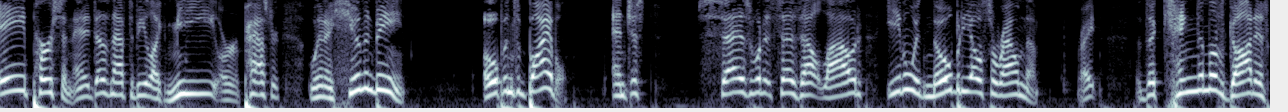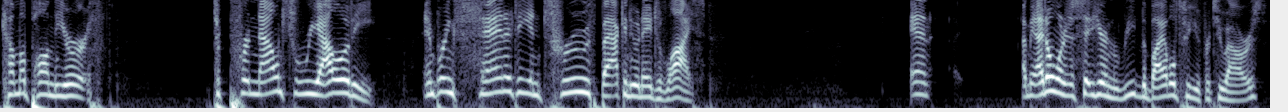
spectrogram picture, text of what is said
a person, and it doesn't have to be like me or a pastor, when a human being opens a Bible and just says what it says out loud, even with nobody else around them, right? The kingdom of God has come upon the earth to pronounce reality and bring sanity and truth back into an age of lies. And I mean, I don't want to just sit here and read the Bible to you for two hours,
